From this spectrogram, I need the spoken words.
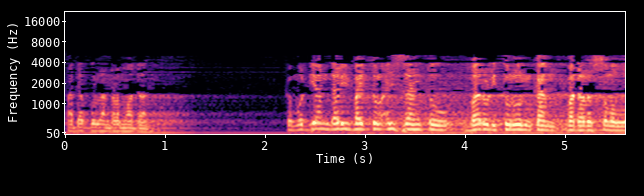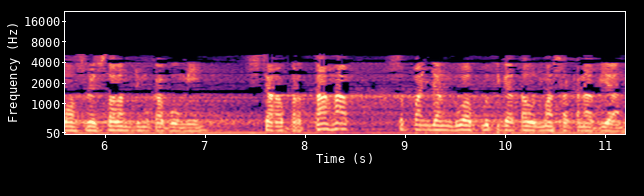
pada bulan Ramadan. Kemudian dari Baitul Izzah itu baru diturunkan kepada Rasulullah SAW di muka bumi secara bertahap sepanjang 23 tahun masa kenabian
